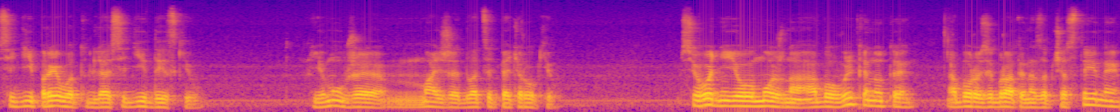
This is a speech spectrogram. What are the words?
CD-привод для CD-дисків. Йому вже майже 25 років. Сьогодні його можна або викинути, або розібрати на запчастини,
